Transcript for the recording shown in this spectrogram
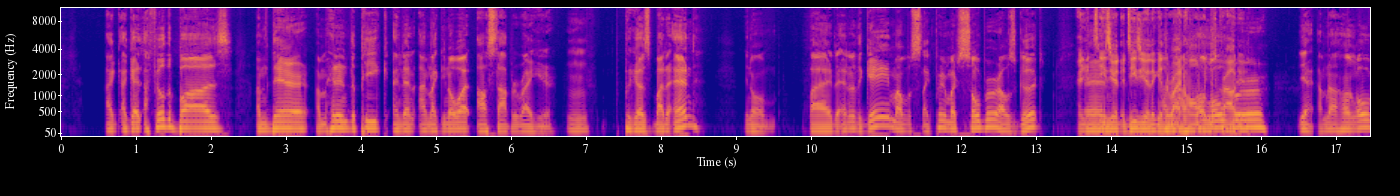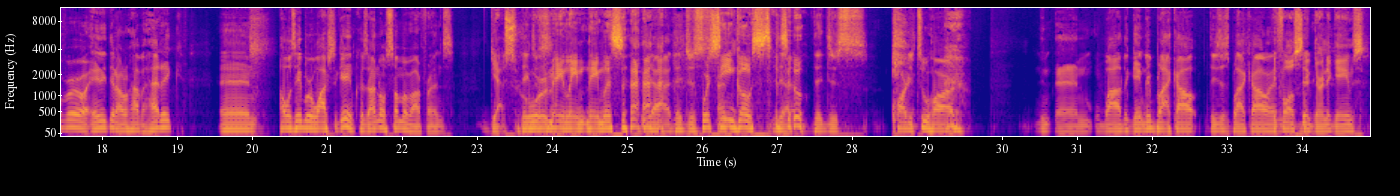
I, I get I feel the buzz. I'm there. I'm hitting the peak, and then I'm like, you know what? I'll stop it right here mm-hmm. because by the end, you know, by the end of the game, I was like pretty much sober. I was good. And it's easier it's easier to get the I'm ride not home when it's crowded. Yeah, I'm not hungover or anything. I don't have a headache, and I was able to watch the game because I know some of our friends. Yes, They who just- remain lame, nameless. Yeah, they just we're seeing and- ghosts yeah, too. they just party too hard. And while the game, they black out. They just black out. They And fall asleep during the games.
